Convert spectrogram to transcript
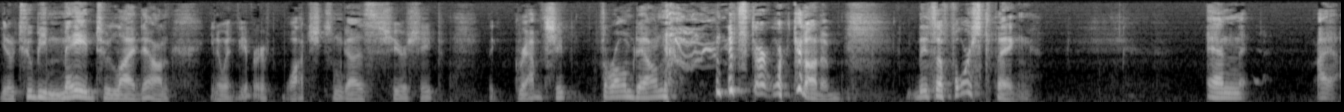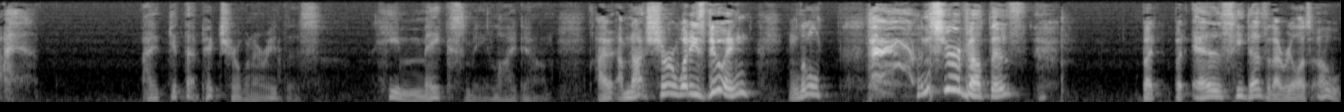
You know, to be made to lie down. You know, have you ever watched some guys shear sheep? They grab the sheep, throw them down, and start working on them. It's a forced thing. And I, I get that picture when I read this. He makes me lie down. I, I'm not sure what he's doing. I'm a little unsure about this. But but as he does it, I realize, oh,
